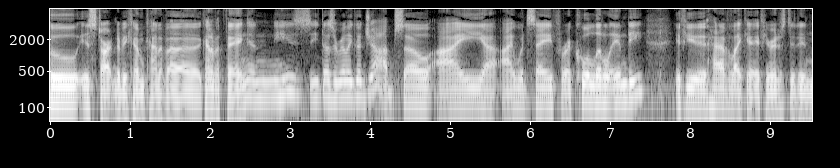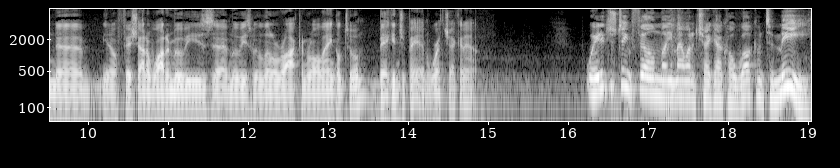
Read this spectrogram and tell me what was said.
who is starting to become kind of a kind of a thing, and he's he does a really good job. So I uh, I would say for a cool little indie, if you have like a, if you're interested in uh, you know fish out of water movies, uh, movies with a little rock and roll angle to them, big in Japan, worth checking out. Wait, interesting film uh, you might want to check out called Welcome to Me.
